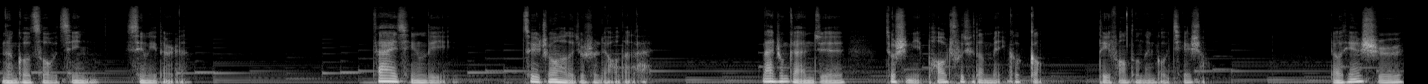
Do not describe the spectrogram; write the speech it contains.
能够走进心里的人。在爱情里，最重要的就是聊得来。那种感觉，就是你抛出去的每个梗，对方都能够接上。聊天时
